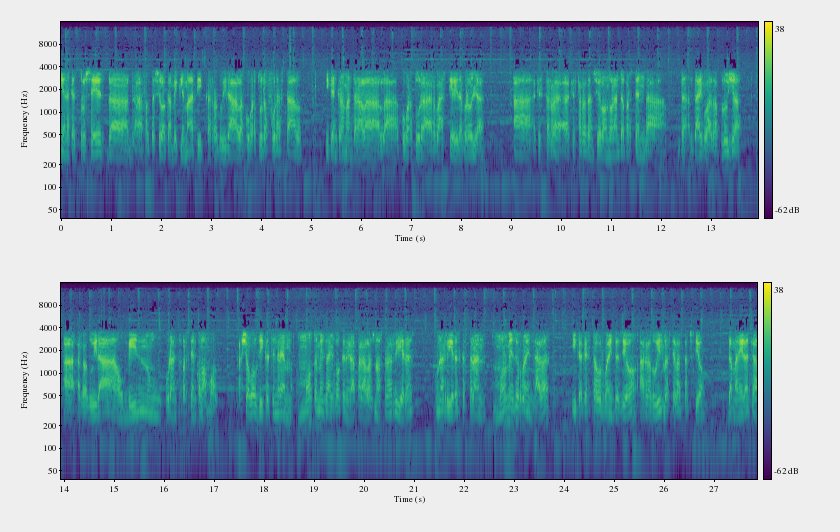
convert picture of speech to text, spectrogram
i en aquest procés de- d'afectació del canvi climàtic que reduirà la cobertura forestal i que incrementarà la, la cobertura herbàcia i de brolla, eh, aquesta, re, aquesta retenció del 90% de- de- d'aigua de, de pluja eh, es reduirà a un 20, un 40% com a molt. Això vol dir que tindrem molta més aigua que anirà a parar a les nostres rieres, unes rieres que estaran molt més urbanitzades i que aquesta urbanització ha reduït la seva excepció. De manera que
